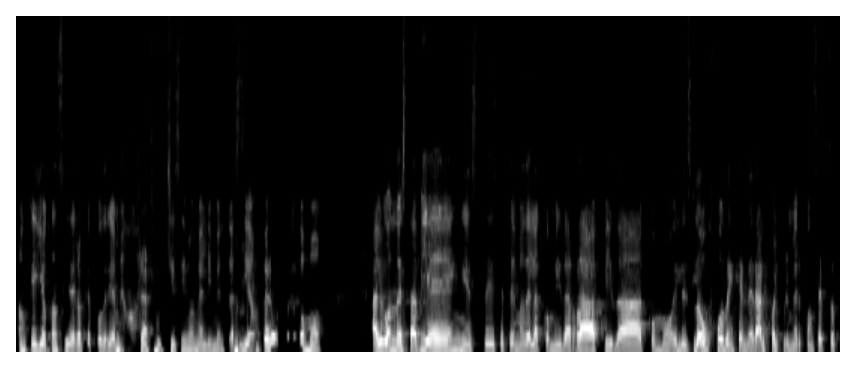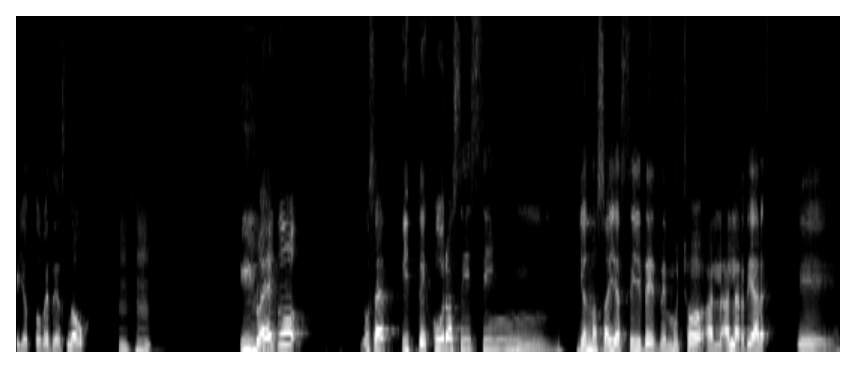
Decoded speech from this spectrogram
aunque yo considero que podría mejorar muchísimo mi alimentación, pero fue como algo no está bien, este, este tema de la comida rápida, como el slow food en general fue el primer concepto que yo tuve de slow. Y luego, o sea, y te juro así, sin, yo no soy así de, de mucho alardear. Eh,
